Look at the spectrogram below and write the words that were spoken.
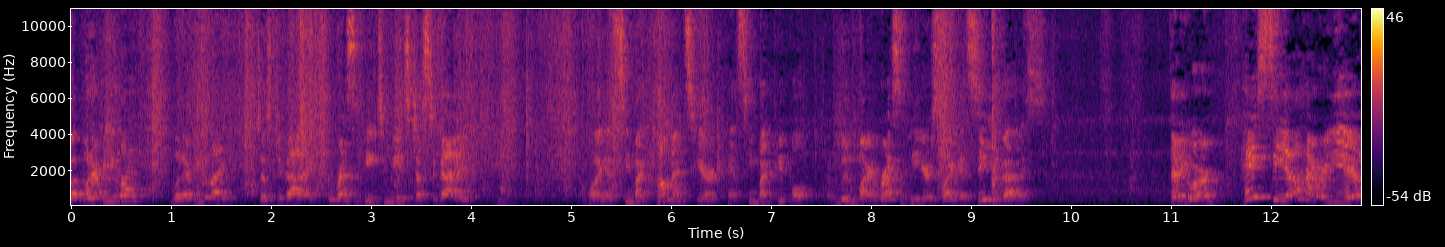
But whatever you like, whatever you like, just a guide. The recipe to me is just a guide. Although I can see my comments here. I can't see my people. I move my recipe here so I can see you guys. There you are. Hey Seal, how are you?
